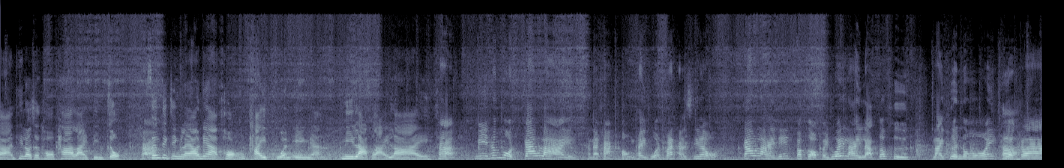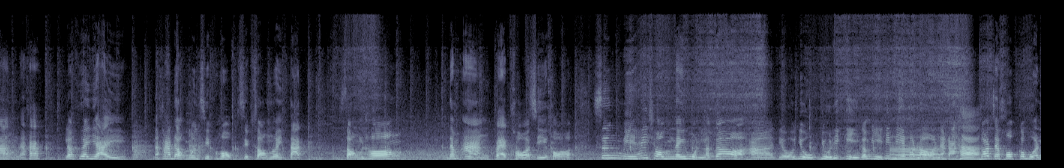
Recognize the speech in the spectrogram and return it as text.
การที่เราจะทอผ้าลายตีนจกค่ะซึ่งจริงๆ แล้วเนี่ยของไทยพวนเองเนี่ยมีหลากหลายลายค่ะ มีทั้งหมด 9 ลายนะคะของไทยพวนบ้านหาดเซี่ยว9ลายนี้ประกอบไปด้วยลายหลักก็คือลายเครือน้อยเคค่ะรือกลางนะคะ แล้วเครือใหญ่นะคะ ดอกมวล16 12 หน่วยตัด 2 ท้องน้ำอ่าง 8 ขอ 4 ขอ ซึ่งมีให้ชมในหุ่นแล้วก็อ่าเดี๋ยวอยู่อยู่ที่กี่ก็มีที่พี่เขาทอนะคะค่ะก็จะครบกระบวน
